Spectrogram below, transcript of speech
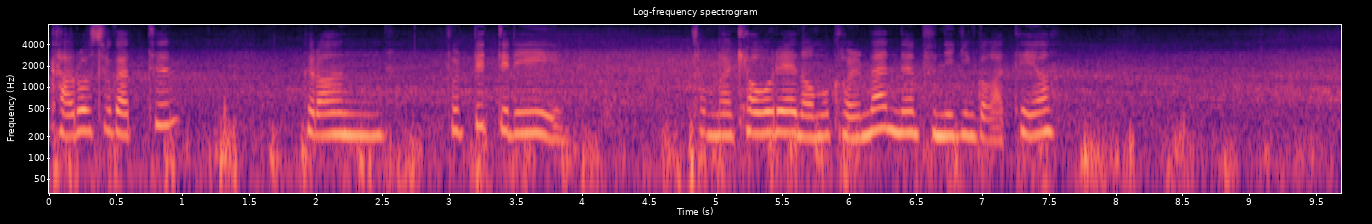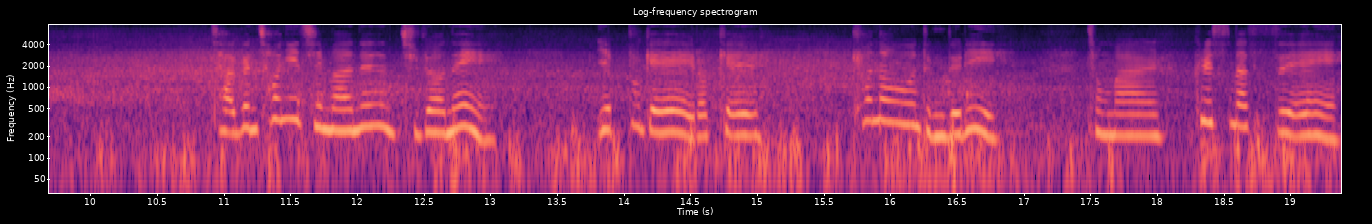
가로수 같은 그런 불빛들이 정말 겨울에 너무 걸맞는 분위기인 것 같아요. 작은 천이지만은 주변에 예쁘게 이렇게 켜놓은 등들이 정말 크리스마스에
